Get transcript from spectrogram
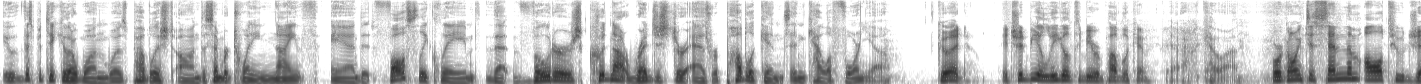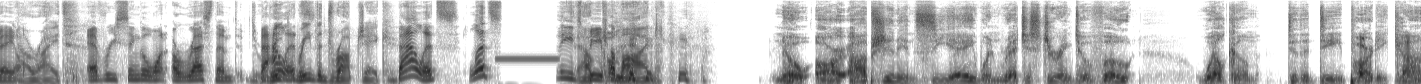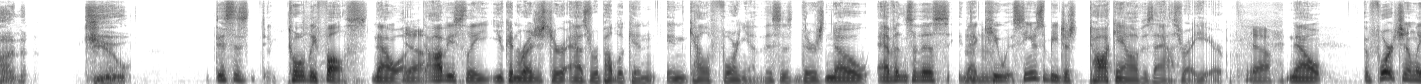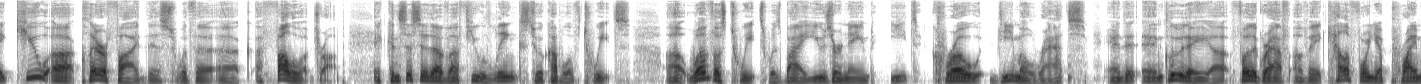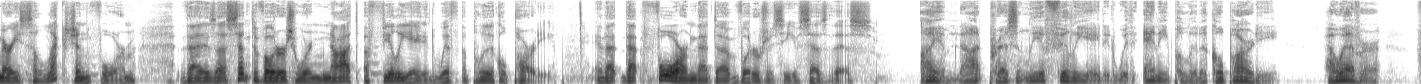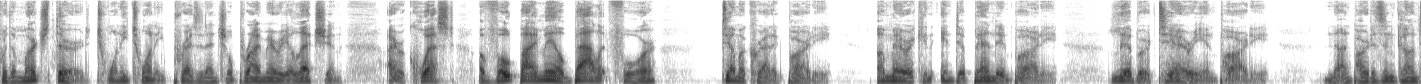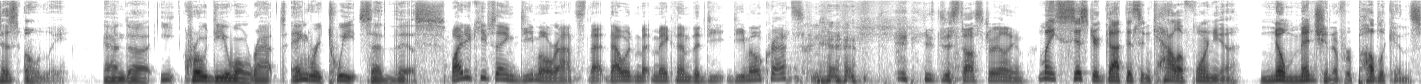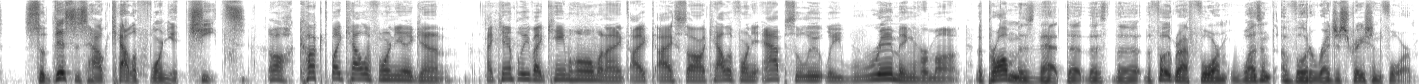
it- this particular one was published on December 29th, and it falsely claimed that voters could not register as Republicans in California. good. It should be illegal to be Republican. Yeah, come on. We're going to send them all to jail. All right. Every single one. Arrest them. Read- Ballots. read the drop, Jake. ballots. Let's these Oh, people. come on. No R option in CA when registering to vote? Welcome to the D Party Con. Q. this is totally false. Now, Yeah. obviously, you can register as a Republican in California. This is there's no evidence of this. Mm-hmm. That Q seems to be just talking out of his ass right here. yeah. Now, fortunately, Q uh, clarified this with a, a, a follow up drop. It consisted of a few links to a couple of tweets. Uh, one of those tweets was by a user named Eat Crow Demo Rats, and it included a uh, photograph of a California primary selection form that is uh, sent to voters who are not affiliated with a political party. And that, that form that uh, voters receive says this. I am not presently affiliated with any political party. However, for the March 3rd, 2020 presidential primary election, I request a vote by mail ballot for Democratic Party, American Independent Party, Libertarian Party, nonpartisan contest only. And uh, Eat Crow Demo Rats' angry tweet said this. Why do you keep saying demo rats? That that would ma- make them the de- democrats. He's just Australian. My sister got this in California. No mention of Republicans. So this is how California cheats. Oh, cucked by California again. I can't believe I came home and I I, I saw California absolutely rimming Vermont. The problem is that the, the, the, the photograph form wasn't a voter registration form.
